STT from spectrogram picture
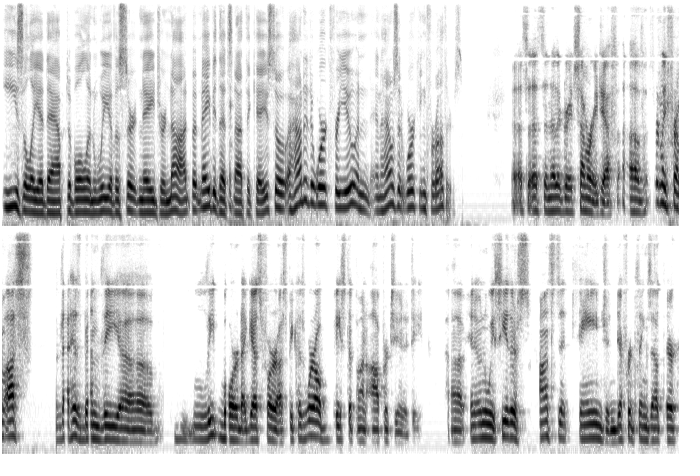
easily adaptable and we of a certain age are not, but maybe that's not the case. So, how did it work for you, and, and how's it working for others? That's, that's another great summary, Jeff. Of certainly from us, that has been the uh, leap board, I guess, for us because we're all based upon opportunity. Uh, and when we see there's constant change and different things out there,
